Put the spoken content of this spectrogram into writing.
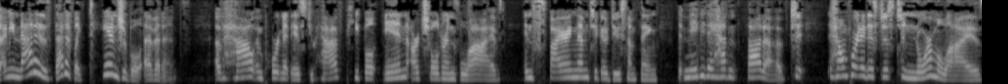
I mean, that is, that is like tangible evidence of how important it is to have people in our children's lives, inspiring them to go do something that maybe they hadn't thought of, to how important it is just to normalize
